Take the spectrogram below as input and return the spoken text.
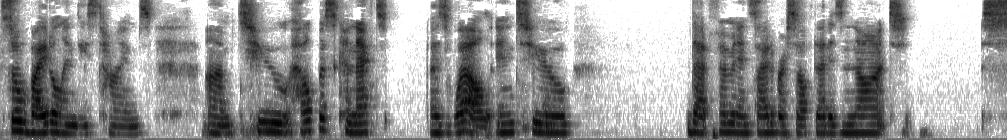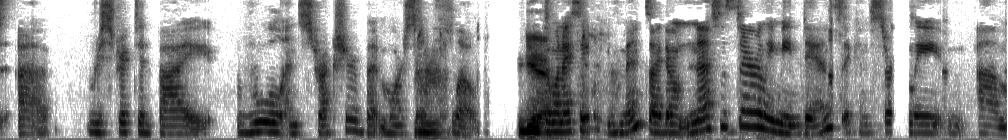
so vital in these times um, to help us connect as well into that feminine side of ourselves that is not uh, restricted by rule and structure, but more so mm. flow. Yeah. So when I say movement, I don't necessarily mean dance. It can certainly um,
